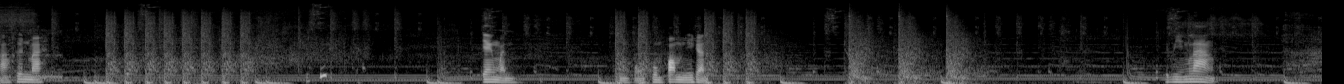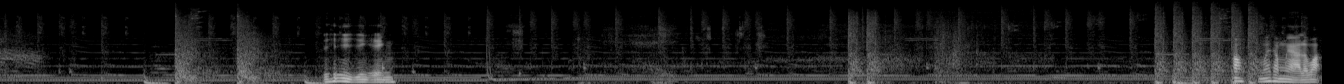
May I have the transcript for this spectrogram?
อะขึ้นมา แย่งมัน ผมผมคุมป้อมนี้กันไปมีข้างล่างนี่ยิงเองเอ้าไม่ทำงานแล้วอะ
